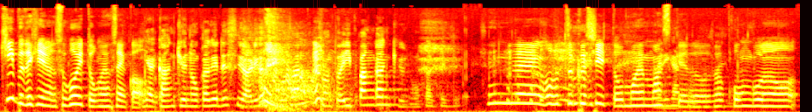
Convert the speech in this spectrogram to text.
キープできるのすごいと思いませんか？いや眼球のおかげですよ。ありがとうございます。本当一般眼球のおかげで全然お美しいと思いますけど今後の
